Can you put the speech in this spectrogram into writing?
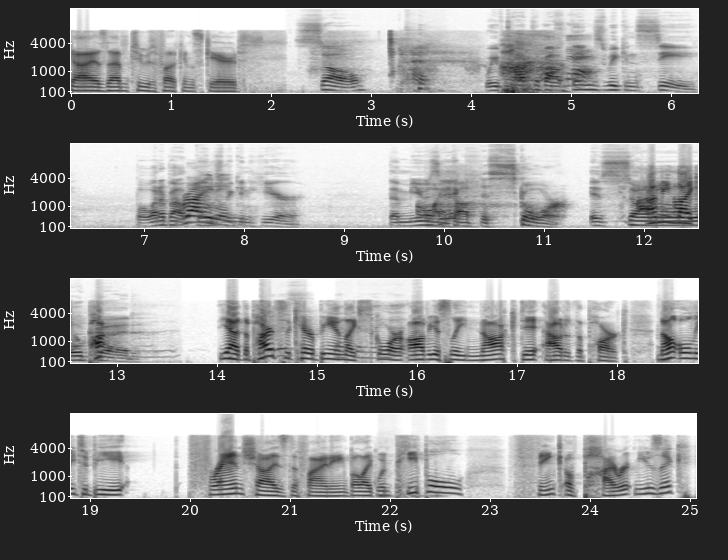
guys. I'm too fucking scared. So, we've talked about things we can see, but what about things we can hear? The Oh music, my god, this score! is so I mean, like, pi- good. Yeah, the Pirates of the Caribbean like score obviously knocked it out of the park. Not only to be franchise defining, but like when people think of pirate music,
